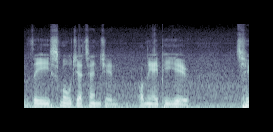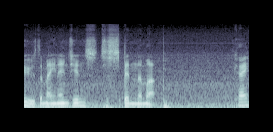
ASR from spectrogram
the small jet engine on the APU to the main engines to spin them up. Okay.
